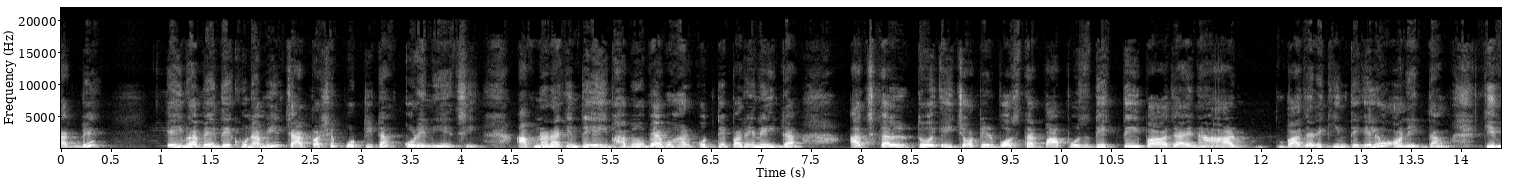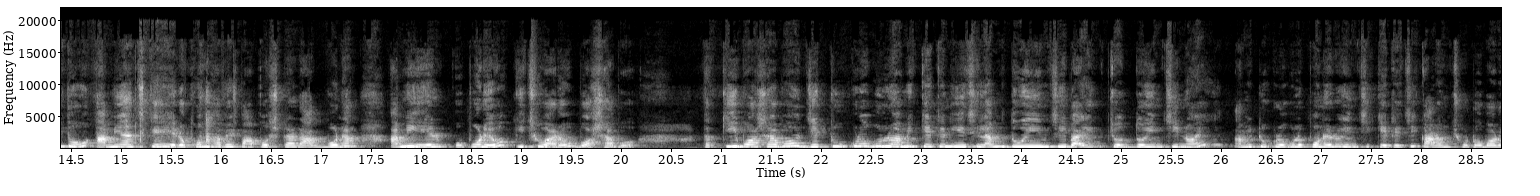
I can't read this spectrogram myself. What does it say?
লাগবে। এইভাবে দেখুন আমি চারপাশে পট্টিটা করে নিয়েছি। আপনারা কিন্তু এইভাবেও ব্যবহার করতে পারেন এইটা। আজকাল তো এই চটের বস্তার পাপোস দেখতেই পাওয়া যায় না, আর বাজারে কিনতে গেলেও অনেক দাম। কিন্তু আমি আজকে এরকমভাবে পাপোসটা রাখব না, আমি এর ওপরেও কিছু আরও বসাবো। তা কি বসাবো? যে টুকরোগুলো আমি কেটে নিয়েছিলাম, দুই ইঞ্চি বাই চোদ্দ ইঞ্চি নয়, আমি টুকরোগুলো পনেরো ইঞ্চি কেটেছি, কারণ ছোট বড়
